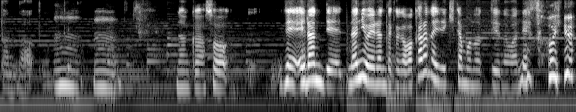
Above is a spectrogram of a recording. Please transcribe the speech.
たんだとう思って、んうん。なんかそう。で選んで何を選んだかがわからないで来たものっていうのはね そういう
